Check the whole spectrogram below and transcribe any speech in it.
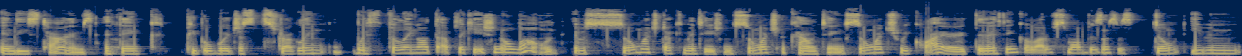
in these times, I think people were just struggling with filling out the application alone. There was so much documentation, so much accounting, so much required that I think a lot of small businesses don't even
